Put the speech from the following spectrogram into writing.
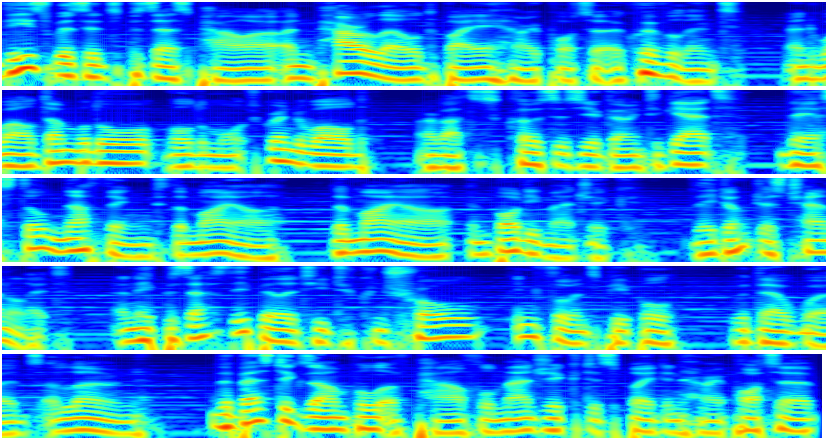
These wizards possess power unparalleled by a Harry Potter equivalent, and while Dumbledore, Voldemort, Grindelwald are about as close as you're going to get, they are still nothing to the Maiar. The Maiar embody magic. They don't just channel it, and they possess the ability to control, influence people with their words alone. The best example of powerful magic displayed in Harry Potter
